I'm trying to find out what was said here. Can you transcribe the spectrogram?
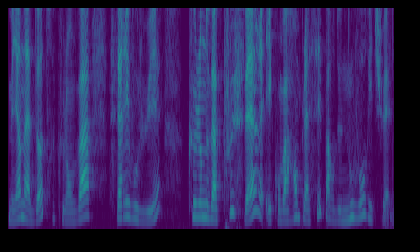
mais il y en a d'autres que l'on va faire évoluer, que l'on ne va plus faire et qu'on va remplacer par de nouveaux rituels.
